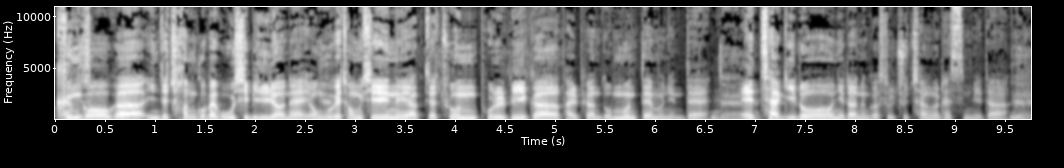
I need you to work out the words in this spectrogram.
근거가 어디서? 이제 1951년에 영국의 예. 정신의학자 존 볼비가 발표한 논문 때문인데 네. 애착 이론이라는 것을 주창을 했습니다. 예.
